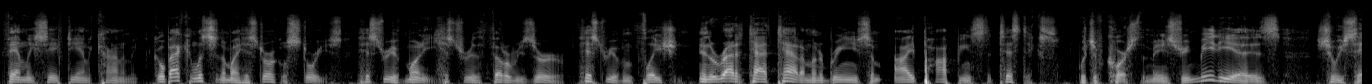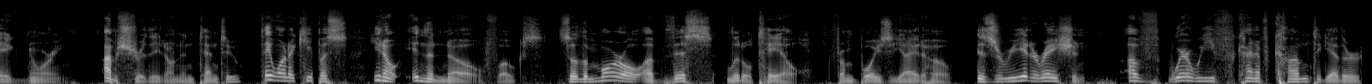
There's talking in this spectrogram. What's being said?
family safety and economy. Go back and listen to my historical stories history of money, history of the Federal Reserve, history of inflation. In the rat a tat tat, I'm going to bring you some eye popping statistics, which, of course, the mainstream media is shall we say, ignoring. I'm sure they don't intend to. They want to keep us, you know, in the know, folks. So the moral of this little tale from Boise, Idaho, is a reiteration of where we've kind of come together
